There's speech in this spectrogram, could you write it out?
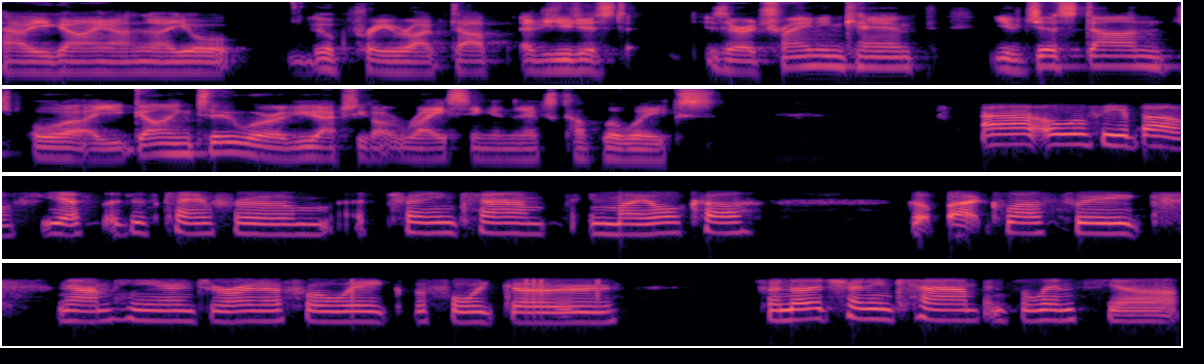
How are you going? I know you're look pretty roped up. Have you just is there a training camp you've just done, or are you going to, or have you actually got racing in the next couple of weeks? Uh, all of the above. Yes, I just came from a training camp in Mallorca got back last week. Now I'm here in Girona for a week before we go to another training camp in Valencia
